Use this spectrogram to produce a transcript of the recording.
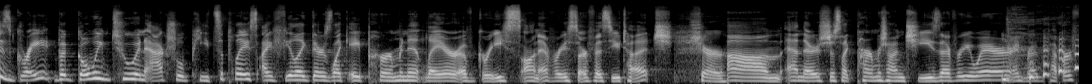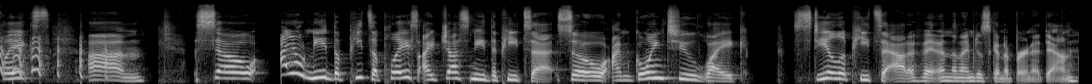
is great, but going to an actual pizza place, I feel like there's like a permanent layer of grease on every surface you touch. sure. Um, and there's just like Parmesan cheese everywhere and red pepper flakes. Um, so I don't need the pizza place. I just need the pizza. So I'm going to like steal a pizza out of it and then I'm just going to burn it down.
